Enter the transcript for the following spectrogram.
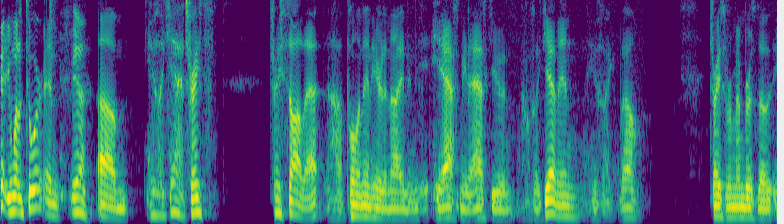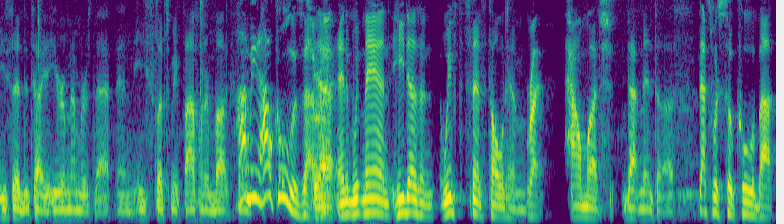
yeah. you want a tour and Yeah. um, he was like, "Yeah, Trace, Trace saw that uh, pulling in here tonight, and he asked me to ask you." And I was like, "Yeah, man." He was like, "Well, Trace remembers though." He said to tell you he remembers that, and he slipped me five hundred bucks. I mean, how cool is that, yeah, right? and we, man, he doesn't. We've since told him Right. how much that meant to us. that's what's so cool about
